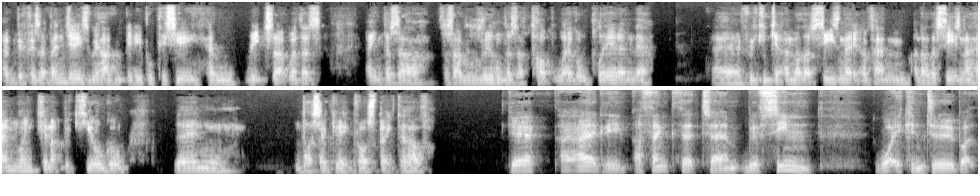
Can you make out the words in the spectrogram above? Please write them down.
And because of injuries, we haven't been able to see him reach that with us. I think there's a there's a real there's a top level player in there. Uh, if we could get another season out of him, another season of him linking up with Kyogo, then that's a great prospect to have. Yeah, I, I agree. I think that um, we've seen what he can do, but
